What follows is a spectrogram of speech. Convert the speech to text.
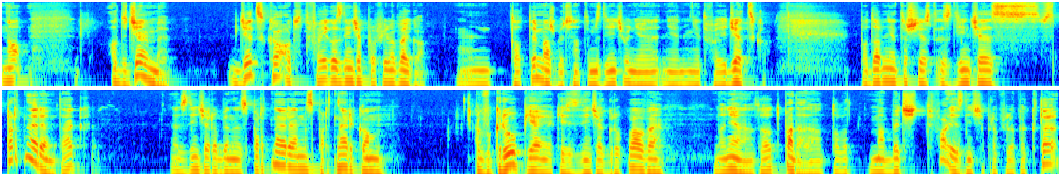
no, oddzielmy dziecko od twojego zdjęcia profilowego. To ty masz być na tym zdjęciu, nie, nie, nie twoje dziecko. Podobnie też jest zdjęcie z, z partnerem, tak? Zdjęcie robione z partnerem, z partnerką, w grupie, jakieś zdjęcia grupowe. No nie, no to odpada. No to ma być twoje zdjęcie profilowe. Kto,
